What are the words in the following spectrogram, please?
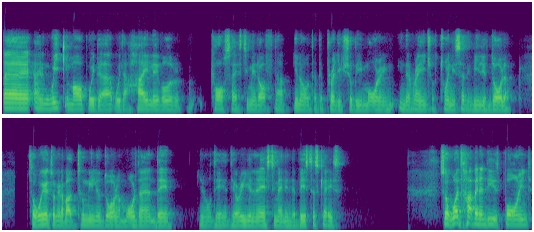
uh, and we came up with a with a high level cost estimate of that you know that the project should be more in, in the range of 27 million dollar. So we're talking about 2 million dollar more than the you know the, the original estimate in the business case. So what happened at this point?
